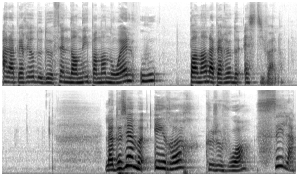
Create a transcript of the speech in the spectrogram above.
à la période de fin d'année pendant Noël ou pendant la période estivale. La deuxième erreur que je vois, c'est la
